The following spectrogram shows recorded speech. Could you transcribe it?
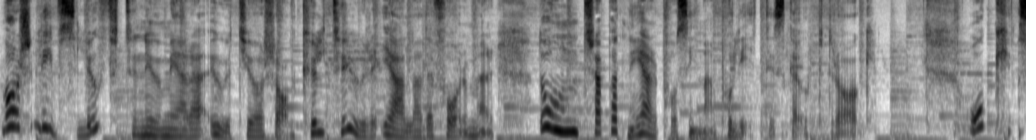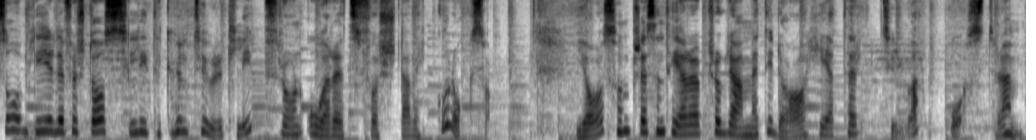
vars livsluft numera utgörs av kultur i alla de former då hon trappat ner på sina politiska uppdrag. Och så blir det förstås lite kulturklipp från årets första veckor också. Jag som presenterar programmet idag heter Tua Åström.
